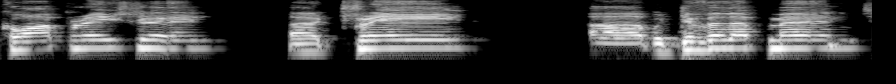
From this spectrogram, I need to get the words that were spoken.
cooperation, trade, development,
